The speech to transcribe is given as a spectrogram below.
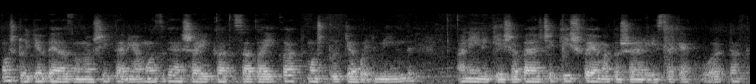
most tudja beazonosítani a mozgásaikat, szavaikat, most tudja, hogy mind, a nénik és a bácsik is folyamatosan részegek voltak.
